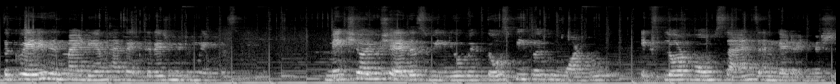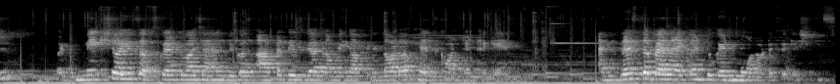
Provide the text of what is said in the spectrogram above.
The queries in my DM has encouraged me to make this video. Make sure you share this video with those people who want to explore home science and get admission. But make sure you subscribe to our channel because after this we are coming up with a lot of health content again. And press the bell icon to get more notifications.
